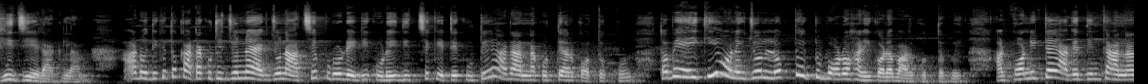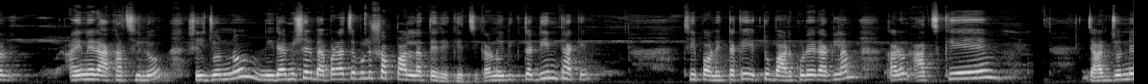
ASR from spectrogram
ভিজিয়ে রাখলাম। আর ওদিকে তো কাটাকুটির জন্য একজন আছে, পুরো রেডি করেই দিচ্ছে কেটে কুটে, আর রান্না করতে আর কতক্ষণ। তবে এই কি, অনেকজন লোক তো একটু বড় হাঁড়ি করা বার করতে হবে। আর পনিরটাই আগের দিনকে আনার এনে রাখা ছিল, সেই জন্য নিরামিষের ব্যাপার আছে বলে সব পাল্লাতে রেখেছি, কারণ ওই দিকটা ডিম থাকে। সেই পনিরটাকে একটু বার করে রাখলাম, কারণ আজকে যার জন্যে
